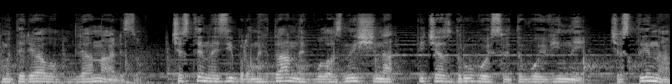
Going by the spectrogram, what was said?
матеріалу для аналізу. Частина зібраних даних була знищена під час Другої світової війни, частина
